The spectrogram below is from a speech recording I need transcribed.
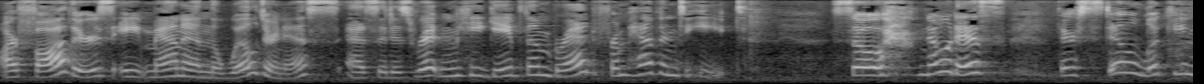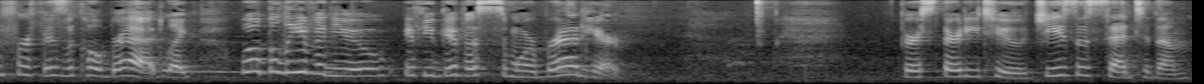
Our fathers ate manna in the wilderness. As it is written, He gave them bread from heaven to eat. So notice they're still looking for physical bread. Like, we'll believe in you if you give us some more bread here. Verse 32 Jesus said to them,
